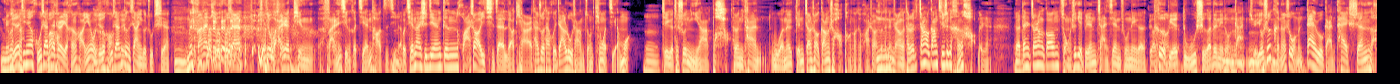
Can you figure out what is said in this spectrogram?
我觉得今天胡山在这儿也很好，因为我觉得胡山更像一个主持人。嗯，我刚才听胡山，其实我还是挺反省和检讨自己的。我前段时间跟华少一起在聊天他说他回家路上总听我节目。嗯，这个他说你啊不好，他说你看我呢跟张绍刚是好朋友。他华少说他跟张绍刚，他说张绍刚其实是个很好的人。对吧？但是赵尚刚总是给别人展现出那个特别毒舌的那种感觉，有时候可能是我们代入感太深了，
